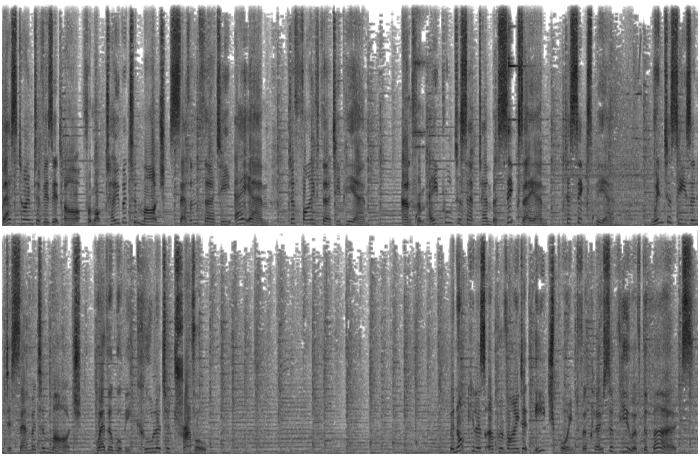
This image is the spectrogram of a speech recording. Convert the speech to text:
Best time to visit are from October to March 7.30am to 5.30pm and from April to September 6am to 6pm. Winter season December to March, weather will be cooler to travel. Binoculars are provided at each point for closer view of the birds.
